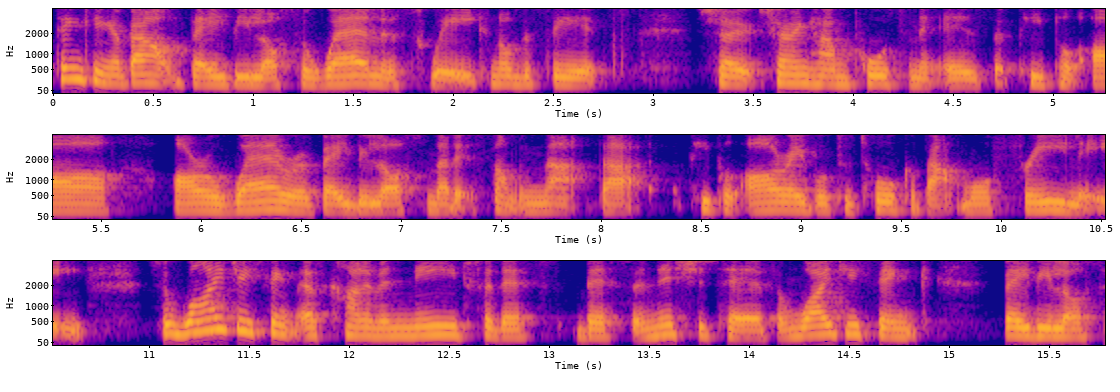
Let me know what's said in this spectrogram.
thinking about Baby Loss Awareness Week, and obviously it's show, showing how important it is that people are are aware of baby loss and that it's something that that people are able to talk about more freely. So, why do you think there's kind of a need for this this initiative, and why do you think baby loss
